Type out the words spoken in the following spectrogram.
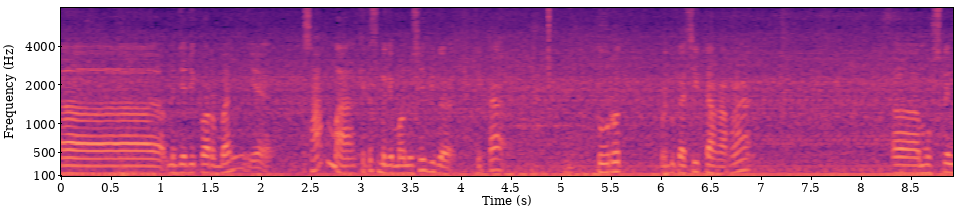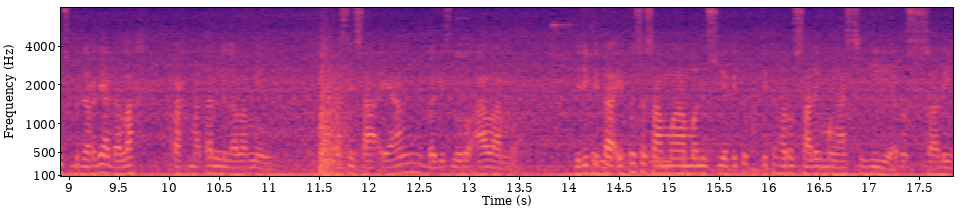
eh, menjadi korban ya sama. Kita sebagai manusia juga kita turut berduka cita karena eh, muslim sebenarnya adalah rahmatan lil alamin kasih sayang bagi seluruh alam. Jadi kita itu sesama manusia gitu kita harus saling mengasihi harus saling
